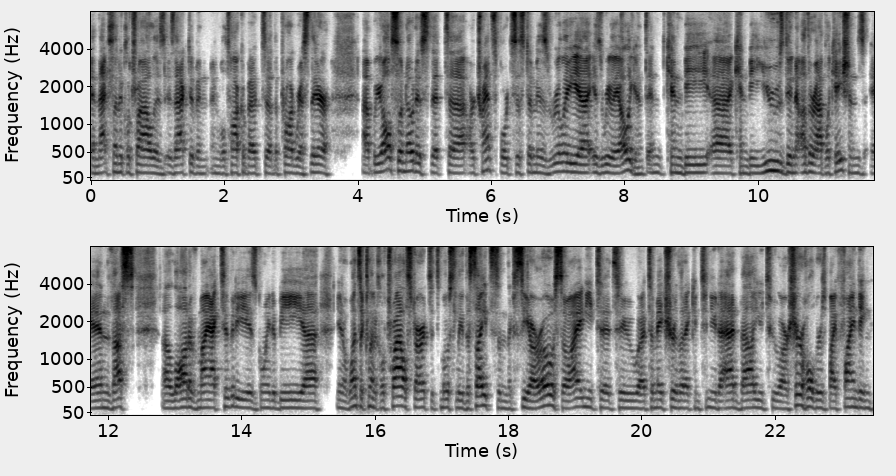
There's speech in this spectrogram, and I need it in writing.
and that clinical trial is is active, and, and we'll talk about the progress there. Uh, we also notice that uh, our transport system is really uh, is really elegant and can be uh, can be used in other applications, and thus a lot of my activity is going to be uh, you know once a clinical trial starts, it's mostly the sites and the CRO. So I need to to uh, to make sure that I continue to add value to our shareholders by finding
